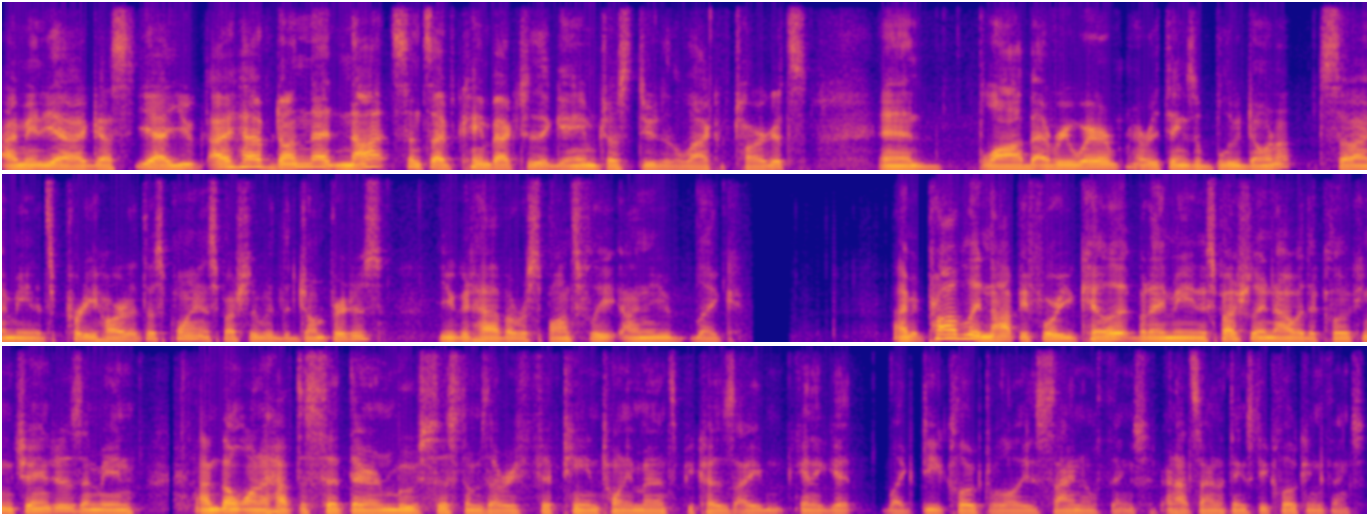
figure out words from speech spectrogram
I mean, yeah, I guess, yeah, you, I have done that. Not since I've came back to the game, just due to the lack of targets and blob everywhere. Everything's a blue donut. So I mean, it's pretty hard at this point, especially with the jump bridges. You could have a response fleet on you, like. I mean, probably not before you kill it, but I mean, especially now with the cloaking changes. I mean, I don't want to have to sit there and move systems every 15, 20 minutes because I'm going to get like decloaked with all these cyno things. Or not cyno things, decloaking things.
